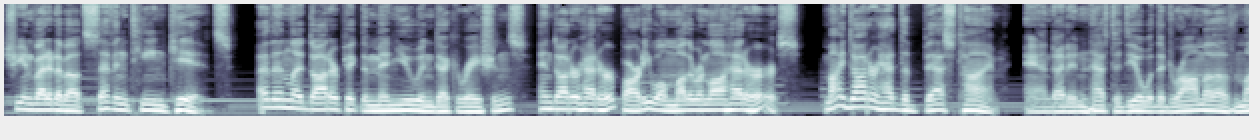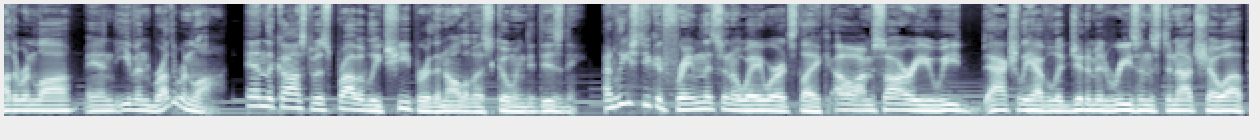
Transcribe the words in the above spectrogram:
She invited about 17 kids. I then let daughter pick the menu and decorations, and daughter had her party while mother in law had hers. My daughter had the best time, and I didn't have to deal with the drama of mother in law and even brother in law. And the cost was probably cheaper than all of us going to Disney. At least you could frame this in a way where it's like, oh, I'm sorry, we actually have legitimate reasons to not show up.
